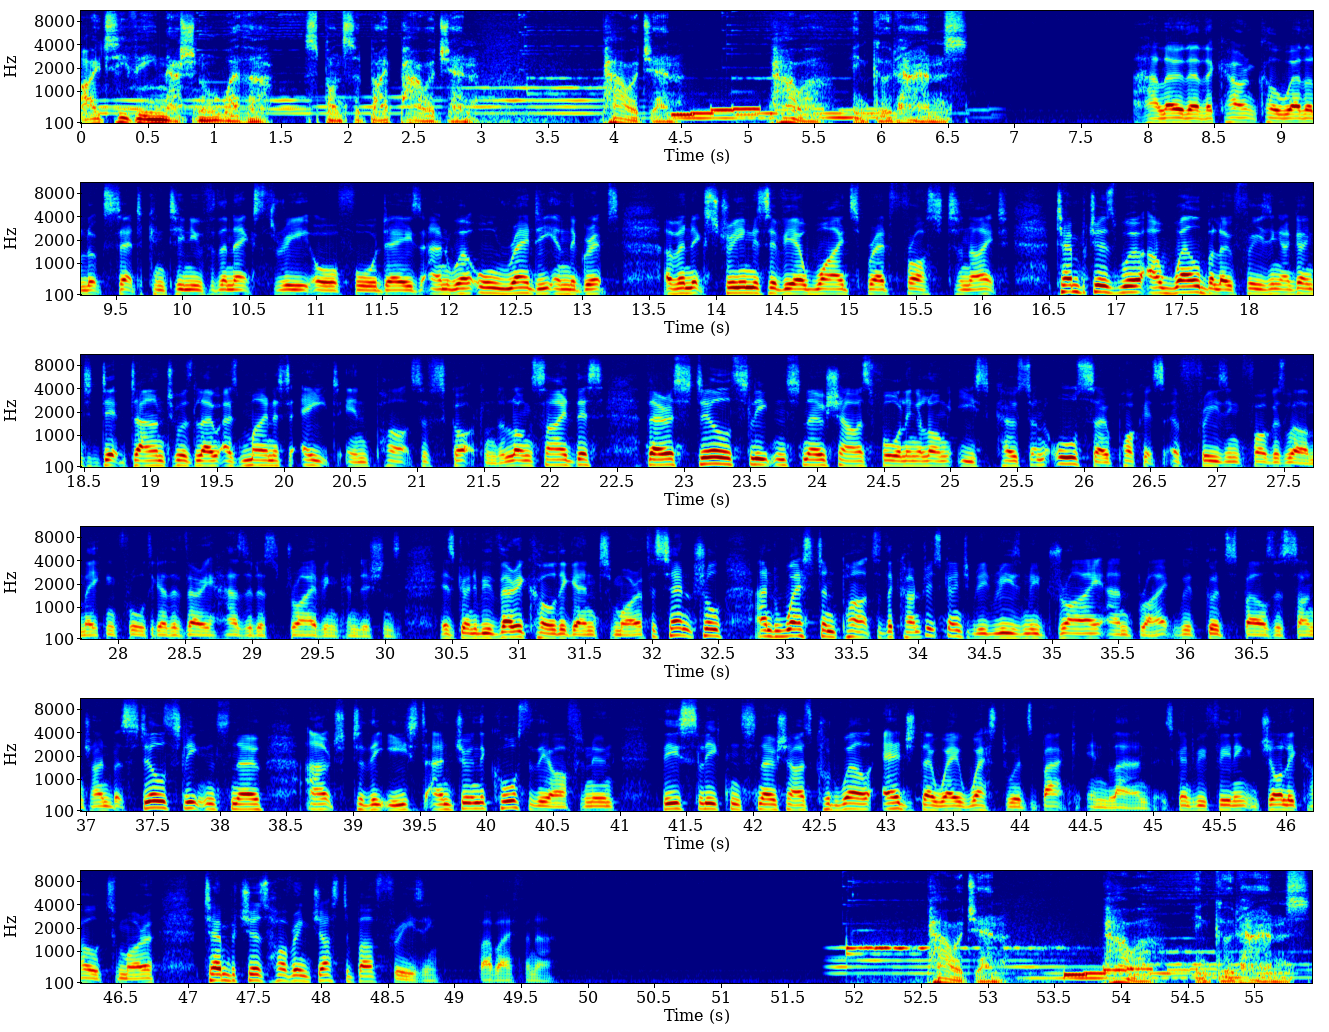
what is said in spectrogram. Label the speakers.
Speaker 1: ITV National Weather, sponsored by Powergen. Powergen, power in good hands.
Speaker 2: Hello there. The current cold weather looks set to continue for the next three or four days, and we're already in the grips of an extremely severe widespread frost tonight. Temperatures were are well below freezing, are going to dip down to as low as minus eight in parts of Scotland. Alongside this, there are still sleet and snow showers falling along east coast, and also pockets of freezing fog as well, making for altogether very hazardous driving conditions. It's going to be very cold again tomorrow. For central and western parts of the country, it's going to be reasonably dry and bright with good spells of sunshine, but still sleet and snow out to the east and during the course of the afternoon these sleet and snow showers could well edge their way westwards back inland. It's going to be feeling jolly cold tomorrow. Temperatures hovering just above freezing. Bye-bye for now.
Speaker 1: Powergen. Power in good hands.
